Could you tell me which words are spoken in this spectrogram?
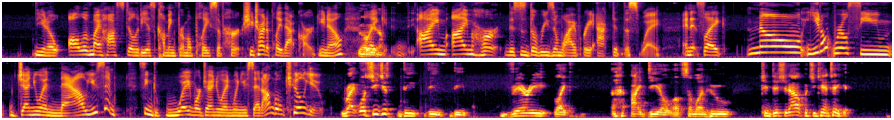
you know all of my hostility is coming from a place of hurt. She tried to play that card you know? Oh, like i'm i'm hurt. This is the reason why i've reacted this way. And it's like no you don't real seem genuine now. You seem seemed way more genuine when you said i'm gonna kill you. Right. Well she just the the the very like ideal of someone who can dish it out but you can't take it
